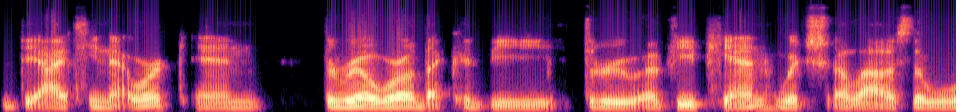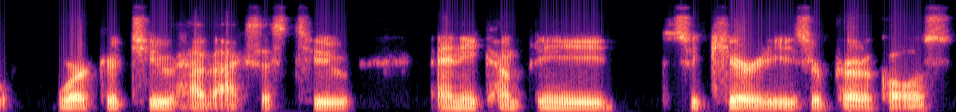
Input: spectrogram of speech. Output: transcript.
the IT network and the real world that could be through a VPN, which allows the worker to have access to any company securities or protocols.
